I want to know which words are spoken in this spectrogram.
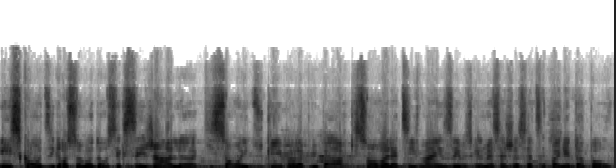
Et ce qu'on dit grosso modo, c'est que ces gens-là, qui sont éduqués pour la plupart, qui sont relativement aisés, parce que le Massachusetts, c'est pas un État pauvre,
